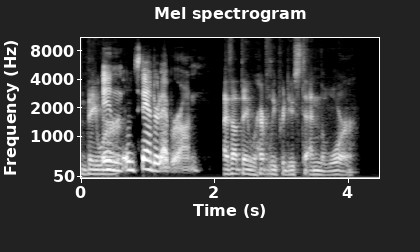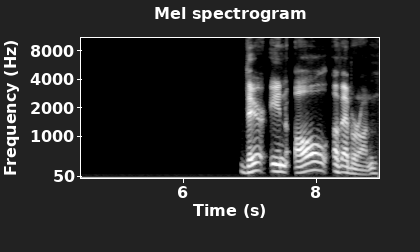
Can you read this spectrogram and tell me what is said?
they were in in standard Eberron. I thought they were heavily produced to end the war. They're in all of Eberron,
